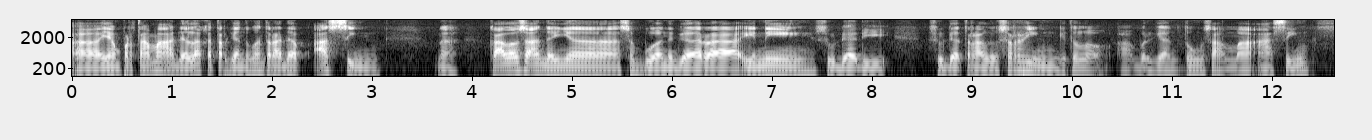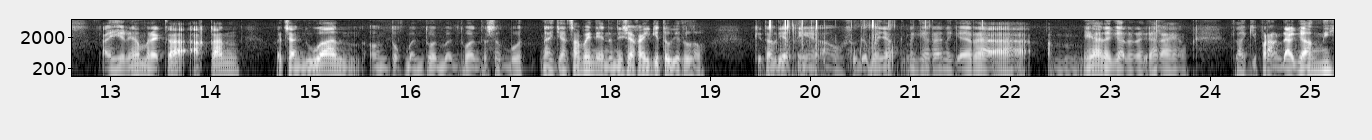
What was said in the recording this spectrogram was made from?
uh, yang pertama adalah ketergantungan terhadap asing. Nah, kalau seandainya sebuah negara ini sudah di sudah terlalu sering gitu loh uh, bergantung sama asing akhirnya mereka akan kecanduan untuk bantuan-bantuan tersebut. Nah jangan sampai nih Indonesia kayak gitu gitu loh. Kita lihat nih oh, sudah banyak negara-negara um, ya negara-negara yang lagi perang dagang nih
